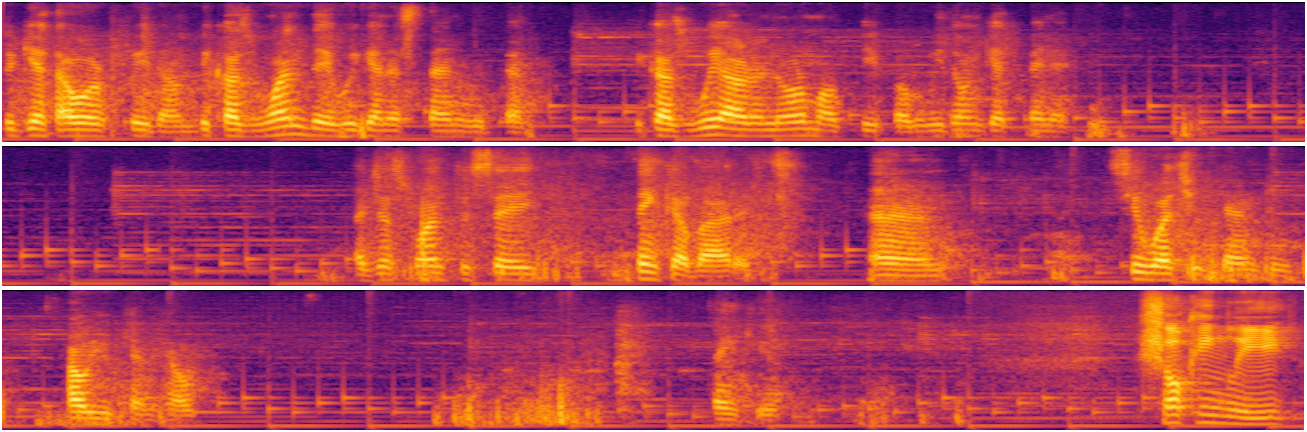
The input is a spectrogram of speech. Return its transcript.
to get our freedom because one day we're going to stand with them. Because we are normal people we don't get benefit. I just want to say think about it and see what you can do how you can help. Thank you Shockingly,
